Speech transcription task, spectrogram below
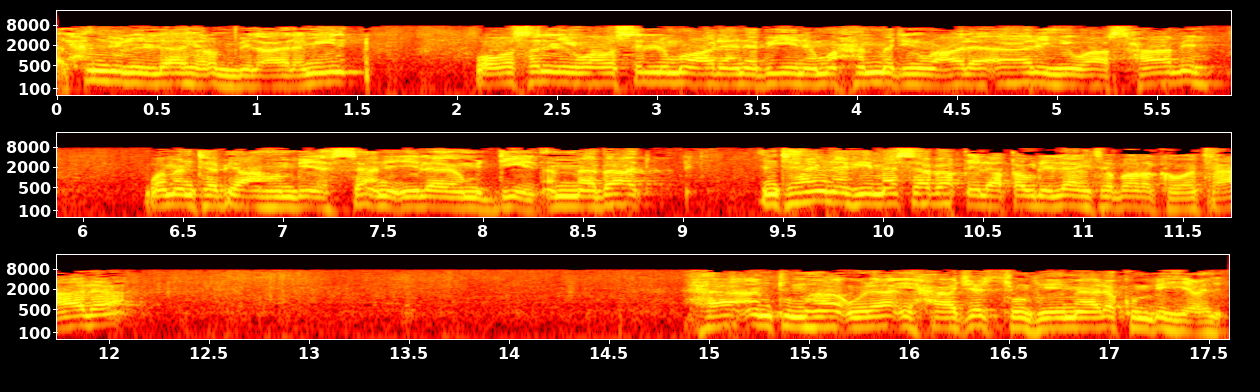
الحمد لله رب العالمين وأصلي وأسلم على نبينا محمد وعلى آله وأصحابه ومن تبعهم بإحسان إلى يوم الدين. أما بعد انتهينا فيما سبق إلى قول الله تبارك وتعالى ها أنتم هؤلاء حاججتم فيما لكم به علم.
